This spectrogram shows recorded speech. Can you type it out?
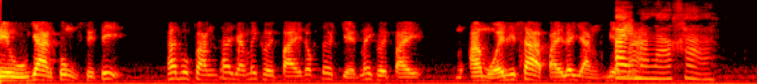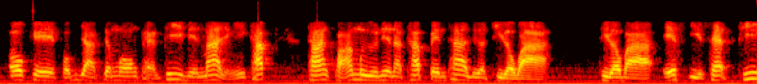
นิวย่างกุ้งซิตี้ ท่านผู้ฟังถ้ายังไม่เคยไป ดรเจตไม่เคยไปอาหมวยลิซ่าไปแล้วยังเมียนไปมามาแล้วค่ะ โอเค ผมอยากจะมองแผนที่เมียนมาอย่างนี้ครับ ทางขวามือเนี่ยนะครับเป็นท่าเรือทีละวาทีละวา SEZ ที่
